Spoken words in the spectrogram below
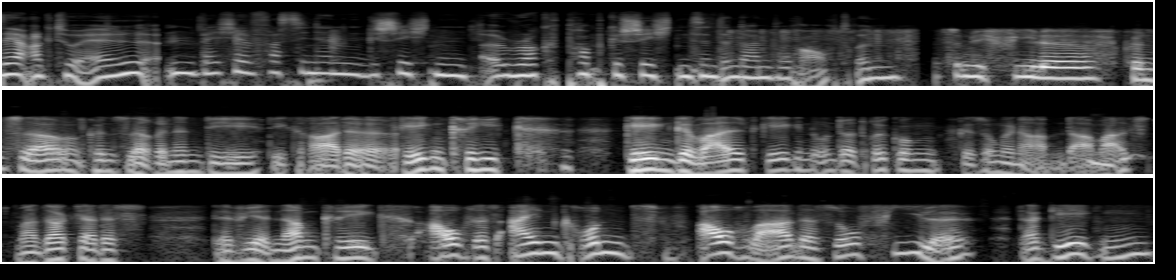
sehr aktuell. Welche faszinierenden Geschichten, äh, Rock-Pop-Geschichten sind in deinem Buch auch drin? Ziemlich viele Künstler und Künstlerinnen, die, die gerade gegen Krieg gegen Gewalt, gegen Unterdrückung gesungen haben damals. Mhm. Man sagt ja, dass der Vietnamkrieg auch das ein Grund auch war, dass so viele dagegen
